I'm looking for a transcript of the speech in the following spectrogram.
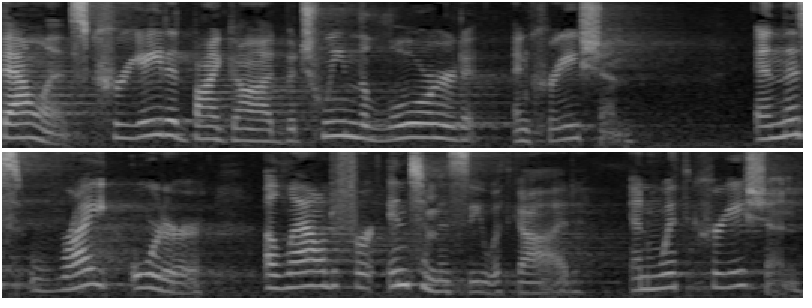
balance created by God between the Lord and creation. And this right order allowed for intimacy with God and with creation.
